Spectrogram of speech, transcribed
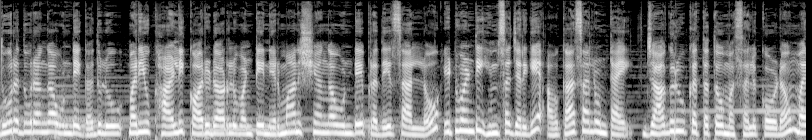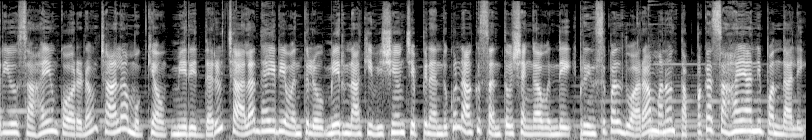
దూర దూరంగా ఉండే గదులు మరియు ఖాళీ కారిడార్లు వంటి నిర్మానుష్యంగా ఉండే ప్రదేశాల్లో ఇటువంటి హింస జరిగే అవకాశాలుంటాయి. జాగరూకతతో మసలుకోవడం మరియు సహాయం కోరడం చాలా ముఖ్యం. మీరిద్దరూ చాలా ధైర్యవంతులు. మీరు నాకు ఈ విషయం చెప్పినందుకు నాకు సంతోషంగా ఉంది. ప్రిన్సిపల్ ద్వారా మనం తప్పక సహాయాన్ని పొందాలి.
